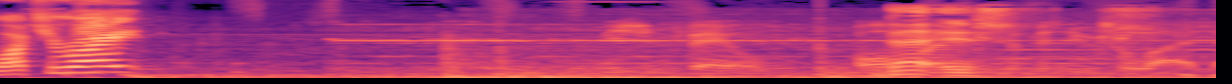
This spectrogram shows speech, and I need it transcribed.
Watch your right. Mission failed. All That friendlies is- have been neutralized.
